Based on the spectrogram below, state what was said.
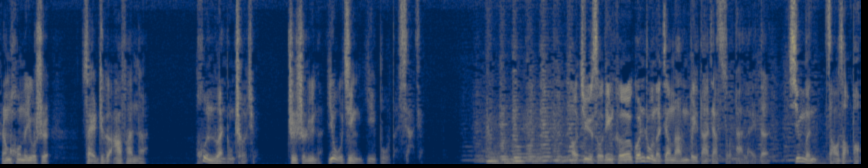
然后呢，又是在这个阿富汗呢混乱中撤军，支持率呢又进一步的下降。好，继续锁定和关注呢江南为大家所带来的新闻早早报，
